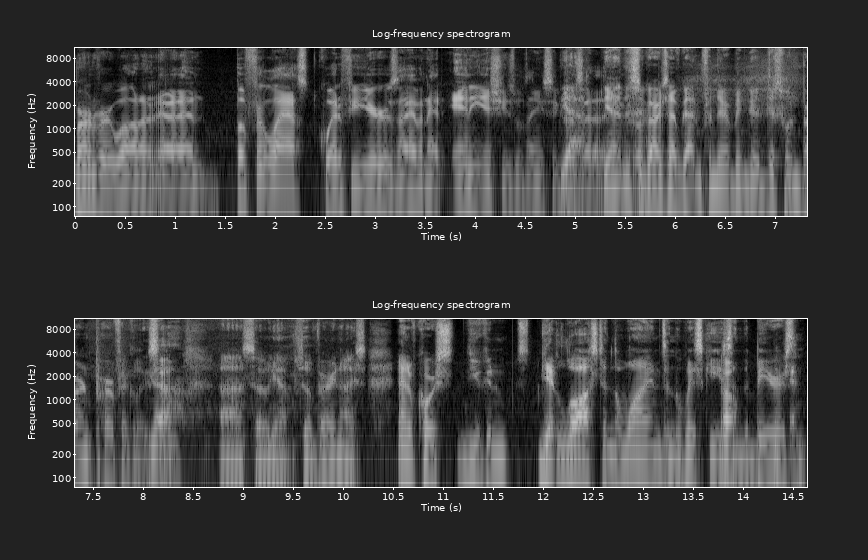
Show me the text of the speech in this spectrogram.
burn very well, and, and but for the last quite a few years, I haven't had any issues with any cigars Yeah. out of that Yeah. The cigars I've gotten from there have been good. This one burned perfectly. So, Yeah. Uh, so yeah. So very nice. And of course, you can get lost in the wines and the whiskeys Oh. and the beers, and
